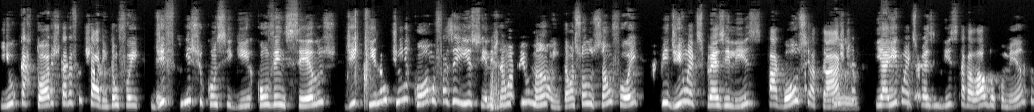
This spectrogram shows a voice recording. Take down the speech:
e o cartório estava fechado. Então foi difícil conseguir convencê-los de que não tinha como fazer isso, e eles não abriram mão. Então a solução foi pediu um express release, pagou-se a taxa, uhum. e aí com o express release estava lá o documento,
